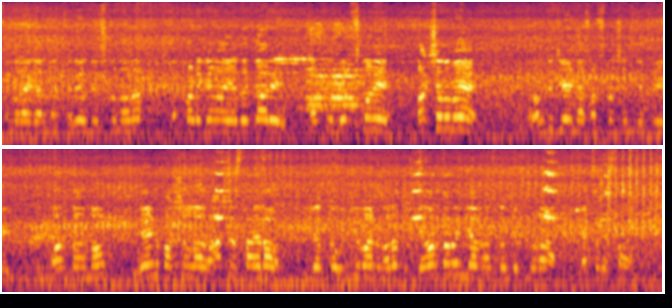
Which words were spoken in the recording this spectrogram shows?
చంద్రయ్య గారి మీద చర్యలు తీసుకున్నారు. ఎప్పటికైనా అధికారి తప్పు తెలుసుకొని తక్షణమే రద్దు చేయండి ఆ సస్పెన్షన్ చెప్పి మేము కోరుతా ఉన్నాం. లేని పక్షంలో రాష్ట్ర స్థాయిలో ఈ యొక్క ఉద్యమాన్ని మరొక తీవ్రతరం చేయాలని చెప్పి కూడా హెచ్చరిస్తా ఉన్నాం.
